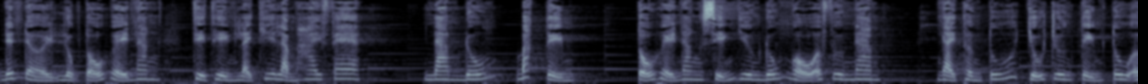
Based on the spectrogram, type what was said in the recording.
Đến đời lục tổ Huệ Năng thì thiền lại chia làm hai phe, Nam đốn, Bắc tiệm. Tổ Huệ Năng xiển dương đốn ngộ ở phương Nam, Ngài Thần Tú chủ trương tiệm tu ở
